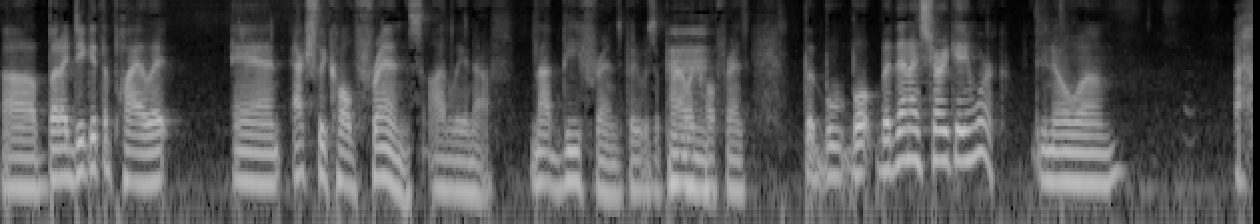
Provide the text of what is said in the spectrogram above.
uh, but I did get the pilot and actually called Friends. Oddly enough, not the Friends, but it was a pilot called Friends. But, but but then I started getting work. You know, um, I,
